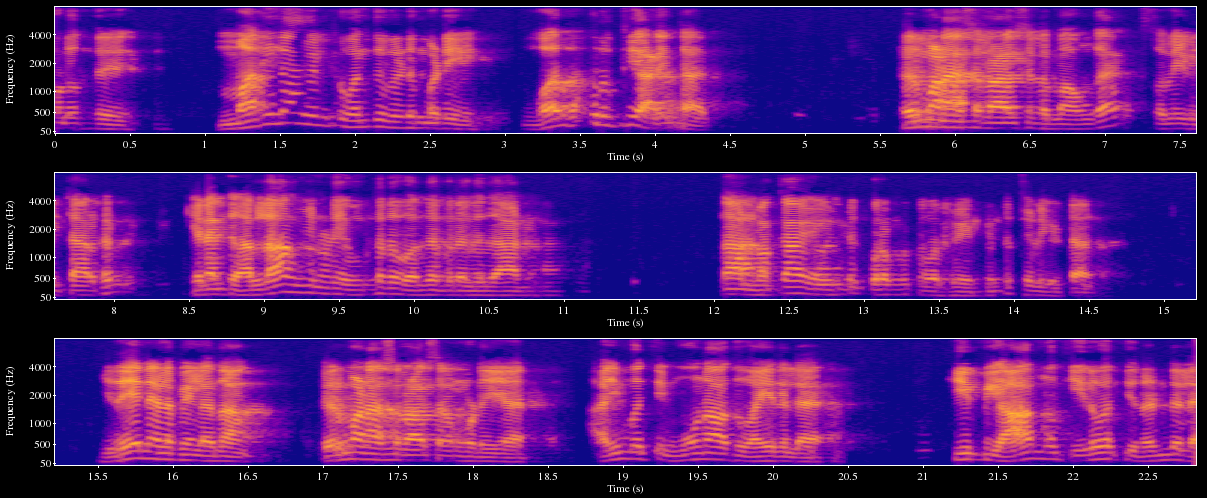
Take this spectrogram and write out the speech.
கொடுத்து மதினாவிற்கு வந்து விடும்படி வற்புறுத்தி அழைத்தார் பெருமானா சல்லாஹம் அவங்க சொல்லிவிட்டார்கள். எனக்கு அல்லாஹினுடைய உத்தரவு வந்த பிறகுதான் நான் மக்காவை விட்டு புறப்பட்டு வருவேன் என்று சொல்லிவிட்டார். இதே நிலைமையில தான் பெருமானா சல்லாஹமுடைய ஐம்பத்தி மூணாவது வயதுல கிபி அறுநூத்தி இருபத்தி ரெண்டுல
